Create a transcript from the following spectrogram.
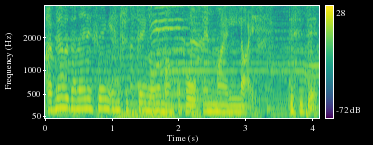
I've never done anything interesting or remarkable in my life. This is it.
